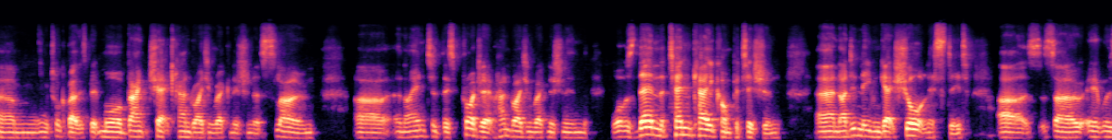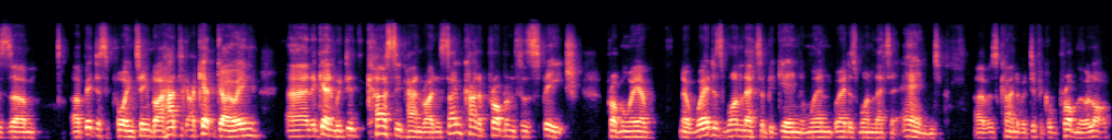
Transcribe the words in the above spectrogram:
Um, we'll talk about this a bit more. Bank check handwriting recognition at Sloan, uh, and I entered this project, handwriting recognition, in what was then the 10K competition, and I didn't even get shortlisted. Uh, so it was um, a bit disappointing, but I had to. I kept going, and again, we did cursive handwriting, same kind of problem to the speech problem. Where you have, you know, where does one letter begin and when where does one letter end? It was kind of a difficult problem. There were a lot of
